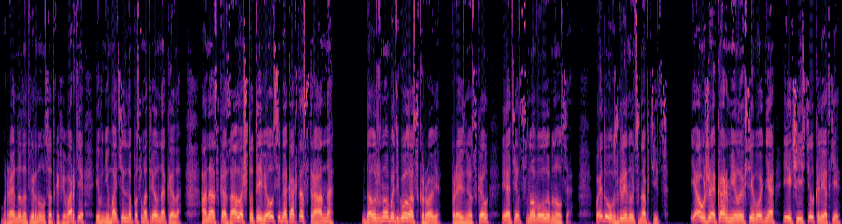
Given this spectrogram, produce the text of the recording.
Брэндон отвернулся от кофеварки и внимательно посмотрел на Кэлла. Она сказала, что ты вел себя как-то странно. Должно быть голос крови, произнес Кэл, и отец снова улыбнулся. Пойду взглянуть на птиц. Я уже кормил их сегодня и чистил клетки.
